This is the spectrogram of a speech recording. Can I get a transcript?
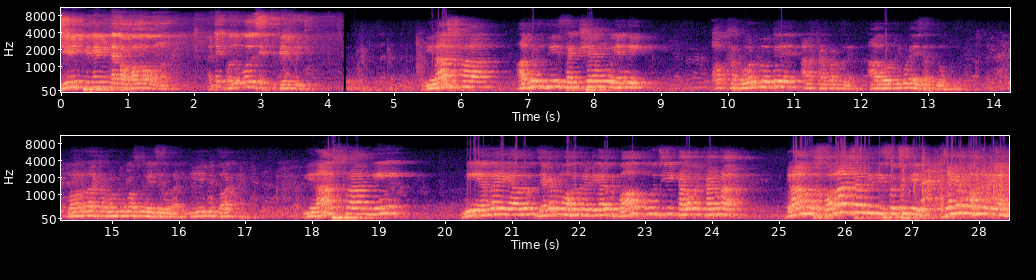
జీడిపి రేట్ నెంబర్ వన్లో ఉన్నాం అంటే కొనుగోలు శక్తి పెరిగింది. ఈ రాష్ట్ర అభివృద్ధి సంక్షేమం ఎన్ని? ఒక్క రోడ్లు ఉంటే అలా కనపడుతున్నాయి. ఆ రోడ్లు కూడా వేసేస్తున్నాం మొన్నదాకా రోడ్ల కోసం వేసేవారు ఏమి దొరక ఈ రాష్ట్రాన్ని మీ ఎమ్మెల్యే గారు జగన్మోహన్ రెడ్డి గారు బాపూజీ కలవ కన్నా గ్రామ స్వరాజ్యాన్ని తీసుకొచ్చింది జగన్మోహన్ రెడ్డి గారు.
